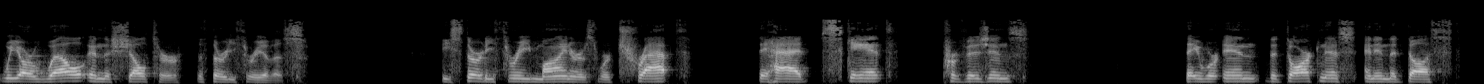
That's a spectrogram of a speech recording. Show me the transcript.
We are well in the shelter, the 33 of us. These 33 miners were trapped. They had scant provisions. They were in the darkness and in the dust.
